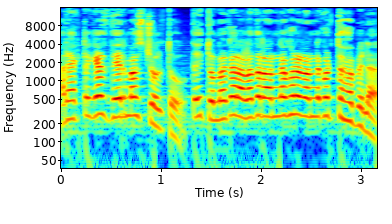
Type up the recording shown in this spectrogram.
আর একটা গ্যাস দেড় মাস চলতো তাই তোমাকে আর আলাদা রান্নাঘরে রান্না করতে হবে না।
